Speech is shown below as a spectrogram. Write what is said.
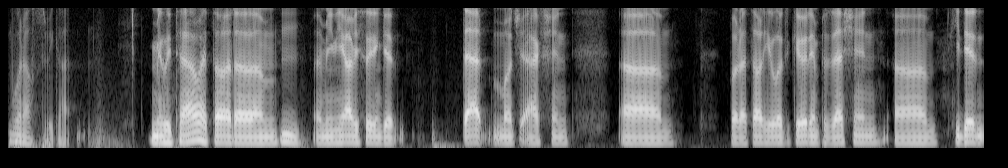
what else do we got? Militao, I thought. Um, Mm. I mean, he obviously didn't get that much action, um, but I thought he looked good in possession. Um, he did a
